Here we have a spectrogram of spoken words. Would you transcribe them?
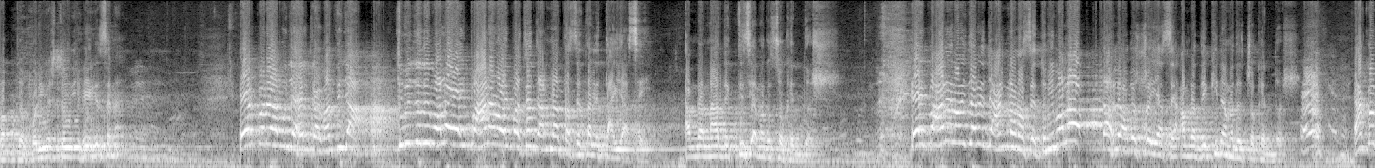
ভক্ত পরিবেশ তৈরি হয়ে গেছে না? এরপরে আবু জাহেল কয়, ভাতিজা, তুমি যদি বলো এই পাহাড়ের ওই পাশে জান্নাত আছে, তাহলে তাই আছে। আমরা না দেখতেছি, আমাকে চোখের দোষ। এই পাহাড়ের ওই ধারে জাহান্নাম আছে, তুমি বলো, তাহলে অবশ্যই আছে, আমরা দেখি না আমাদের চোখের দোষ। এখন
